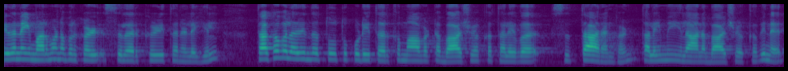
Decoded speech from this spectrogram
இதனை மர்ம நபர்கள் சிலர் கிழித்த நிலையில் தகவல் அறிந்த தூத்துக்குடி தெற்கு மாவட்ட பாஜக தலைவர் சித்தாரங்கன் தலைமையிலான பாஜகவினர்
